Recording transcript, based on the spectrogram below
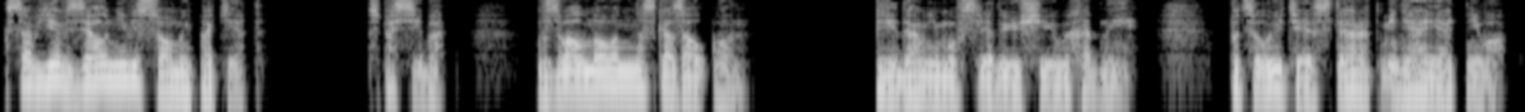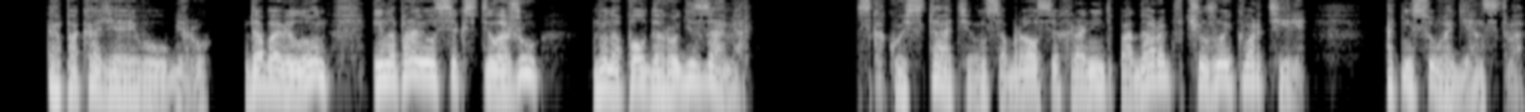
Ксавье взял невесомый пакет. «Спасибо», — взволнованно сказал он. «Передам ему в следующие выходные. Поцелуйте Эстер от меня и от него. А пока я его уберу. — добавил он и направился к стеллажу, но на полдороги замер. С какой стати он собрался хранить подарок в чужой квартире? Отнесу в агентство,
